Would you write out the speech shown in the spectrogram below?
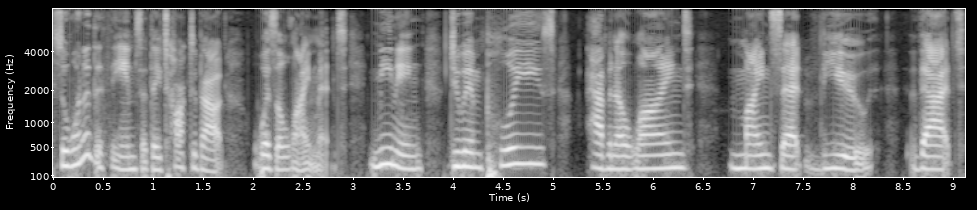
So, one of the themes that they talked about was alignment, meaning, do employees have an aligned mindset view that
